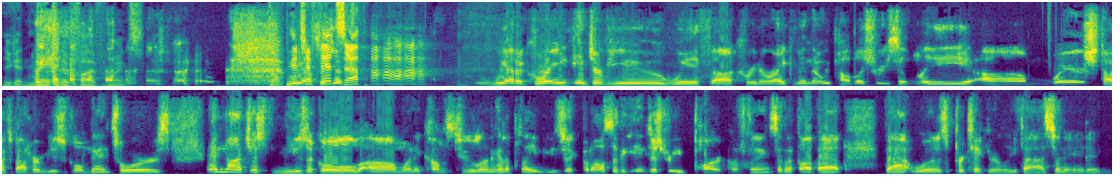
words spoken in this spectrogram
You get negative five points. Don't We pitch a fit, just- Seth. we had a great interview with uh, Karina Rykman that we published recently, um, where she talked about her musical mentors and not just musical um, when it comes to learning how to play music, but also the industry part of things. And I thought that that was particularly fascinating.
